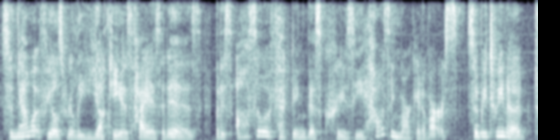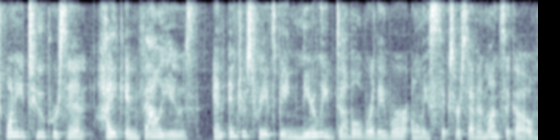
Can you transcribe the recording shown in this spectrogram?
So now it feels really yucky as high as it is, but it's also affecting this crazy housing market of ours. So between a 22% hike in values and interest rates being nearly double where they were only six or seven months ago,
